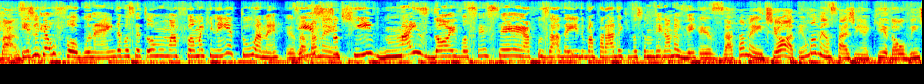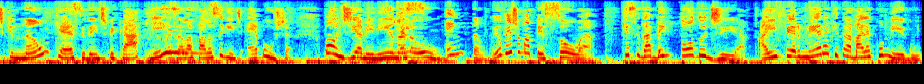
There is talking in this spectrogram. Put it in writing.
Básico. Isso que é o fogo, né? Ainda você toma uma fama que nem é tua, né? Exatamente. Isso que mais dói você ser acusada aí de uma parada que você não tem nada a ver. Exatamente. Ó, tem uma mensagem aqui da ouvinte que não quer se identificar, Ih. mas ela fala o seguinte: é bucha. Bom dia, meninas. Hello. Então, eu vejo uma pessoa que se dá bem todo dia. A enfermeira que trabalha comigo.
